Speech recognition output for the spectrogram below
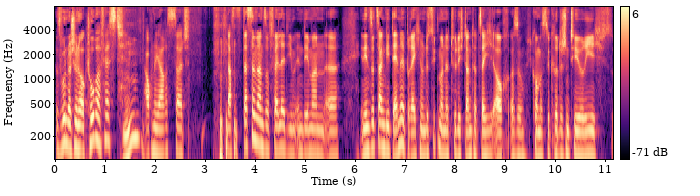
das wunderschöne Oktoberfest, mhm. auch eine Jahreszeit, das, das sind dann so Fälle, die, in denen man, äh, in denen sozusagen die Dämme brechen. Und das sieht man natürlich dann tatsächlich auch, also ich komme aus der kritischen Theorie, ich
